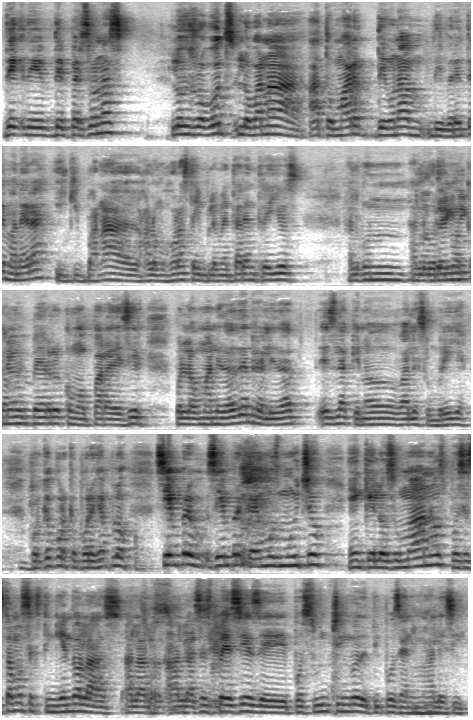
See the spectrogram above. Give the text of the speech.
de, de- de personas, los robots lo van a, a tomar de una diferente manera y que van a a lo mejor hasta implementar entre ellos algún algoritmo acá muy perro como para decir, pues la humanidad en realidad es la que no vale sombrilla. ¿Por qué? Porque, por ejemplo, siempre, siempre caemos mucho en que los humanos pues estamos extinguiendo a las, a, las- a las especies de pues un chingo de tipos de animales y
